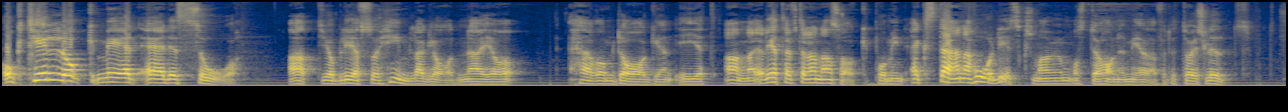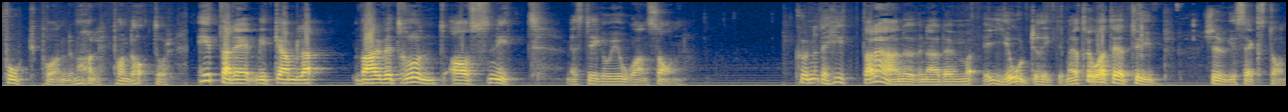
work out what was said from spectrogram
Och till och med är det så att jag blev så himla glad när jag häromdagen i ett annat, jag letar efter en annan sak, på min externa hårddisk som man måste ha numera för det tar ju slut fort på en, på en dator. Hittade mitt gamla Varvet runt avsnitt med Stig och Johansson. Kunde inte hitta det här nu när den är gjord riktigt men jag tror att det är typ 2016.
